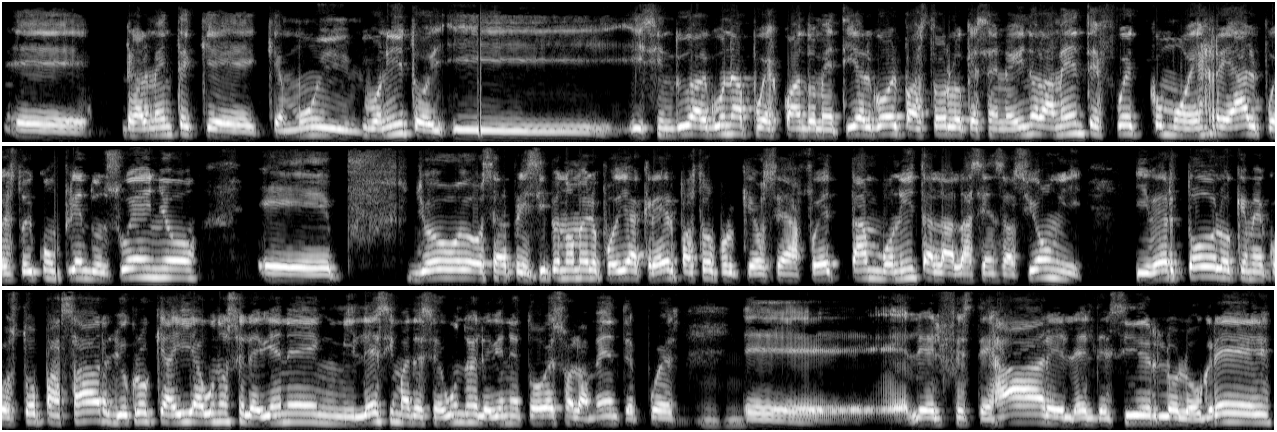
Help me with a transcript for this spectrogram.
Eh, realmente que, que muy bonito y, y, sin duda alguna pues cuando metí el gol pastor lo que se me vino a la mente fue como es real pues estoy cumpliendo un sueño eh, yo o sea al principio no me lo podía creer pastor porque o sea fue tan bonita la, la sensación y, y ver todo lo que me costó pasar, yo creo que ahí a uno se le viene en milésimas de segundos, se le viene todo eso a la mente, pues eh, el, festejar, el, el, decir lo logré,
